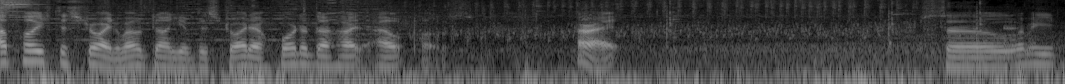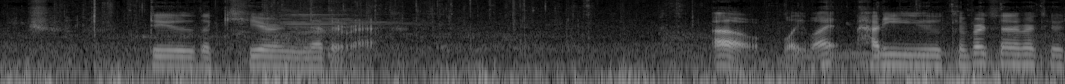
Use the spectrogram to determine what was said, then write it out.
Outpost destroyed. Well done. You've destroyed a horde of the Hunt outpost. Alright. So, let me do the Cure Netherrack. Oh, wait, what? How do you convert Netherrack to?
